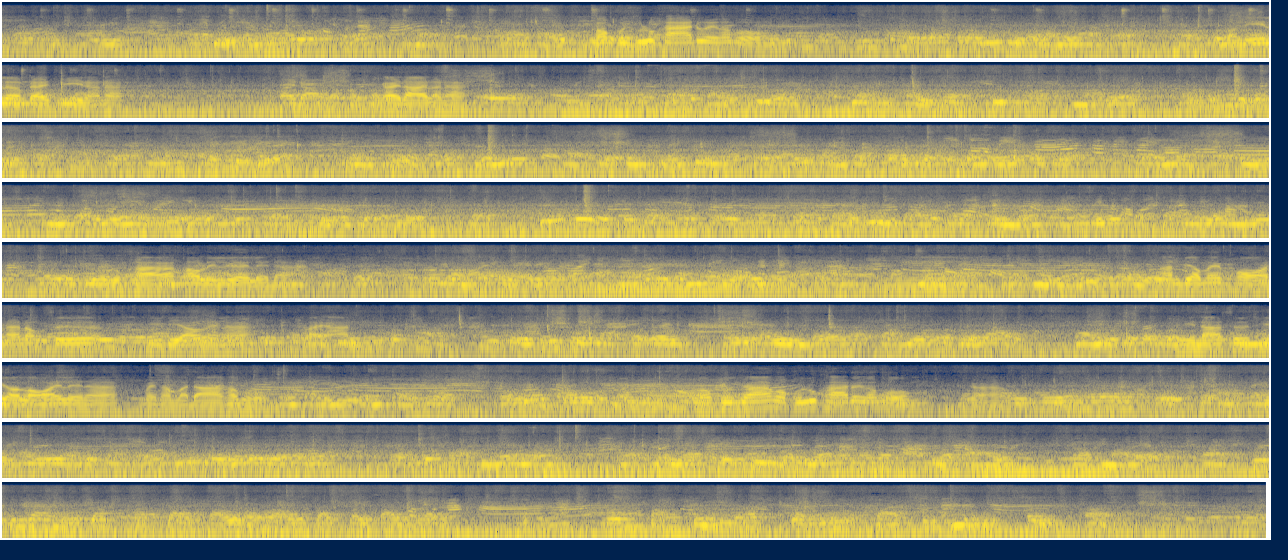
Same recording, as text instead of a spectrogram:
ขอบคุณคุณลูกค้าด้วยครับผม ตอนนี้เริ่มได้ที่แล้วนะ ใกล้ได้แล้วครับใกล้ได้แล้วนะ มีกรอบไหมคะทำใหม่ๆร้อนๆเลยทำสดๆใหม่ๆนี่ค่ะสิบสองอันห้าสิบบาทค่ะลูกค้าก็เข้าเรื่อย ๆ เลยนะร้อยหนึ่งเลยนะใส่รวมกันได้ไหมคะอันเดียวไม่พอนะต้องซื้อทีเดียวเลยนะ หลายอัน นี่นะซื้อทีละร้อยเลยนะ ไม่ธรรมดาครับผม ขอบคุณครับ ขอบคุณลูกค้าด้วยครับผมครับขอบคุณนะคะมีกรอบไหมคะทำใหม่ๆร้อนๆเลยมีกรอบใหม่ๆร้อนๆเลย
